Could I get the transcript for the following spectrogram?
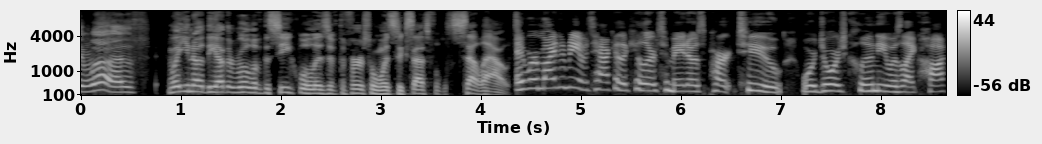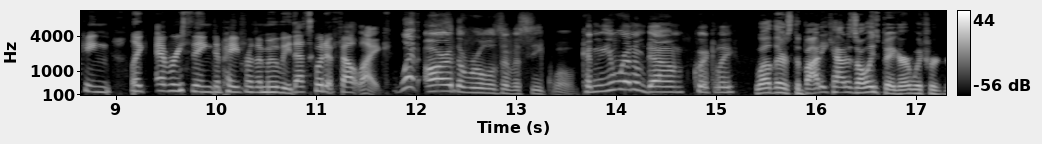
it was. Well, you know, the other rule of the sequel is if the first one was successful, sell out. It reminded me of Attack of the Killer Tomatoes Part 2, where George Clooney was like hawking like everything to pay for the movie. That's what it felt like. What are the rules of a sequel? Can you run them down quickly? Well, there's the body count is always bigger, which we're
